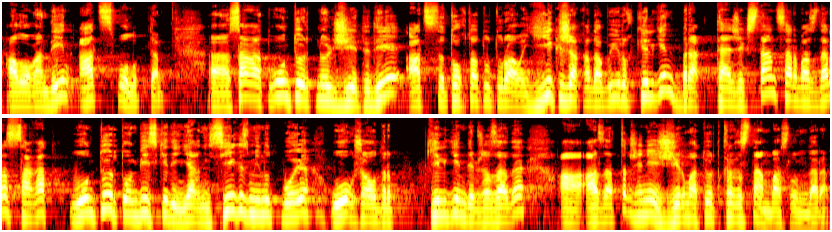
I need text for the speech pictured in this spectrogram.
Ал оған дейін атыс болыпты. Сағат 14.07-де атысты тоқтату туралы екі жаққа да бұйрық келген, бірақ Тәжікстан сарбаздары сағат 14.15-ке дейін, яғни 8 минут бойы оқ жаудырып келген деп жазады азаттық және 24 қырғызстан басылымдары.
